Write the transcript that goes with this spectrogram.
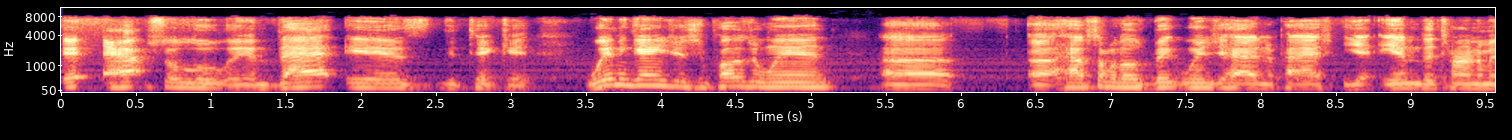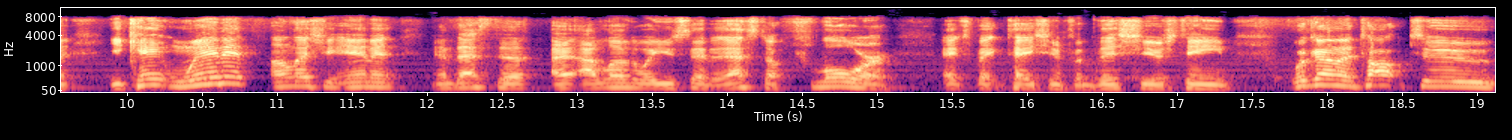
It, absolutely, and that is the ticket. Winning games you're supposed to win. Uh, uh, have some of those big wins you had in the past. You're in the tournament. You can't win it unless you're in it, and that's the. I, I love the way you said it. That's the floor expectation for this year's team. We're gonna talk to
